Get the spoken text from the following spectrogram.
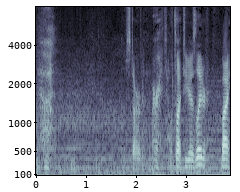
I'm starving. All right, I'll talk to you guys later. Bye.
